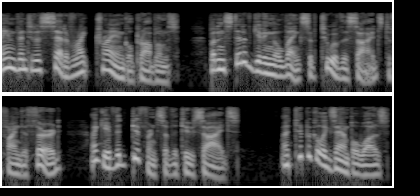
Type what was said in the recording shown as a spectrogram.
I invented a set of right triangle problems, but instead of giving the lengths of two of the sides to find the third, I gave the difference of the two sides. A typical example was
